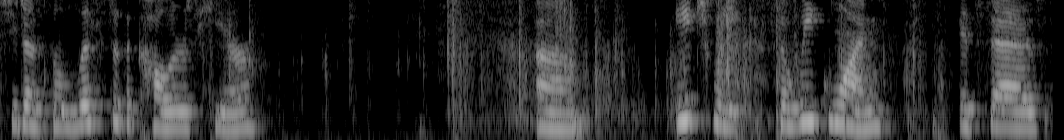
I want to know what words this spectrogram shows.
She does the list of the colors here. Um, each week, so week one, it says,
